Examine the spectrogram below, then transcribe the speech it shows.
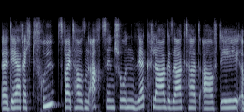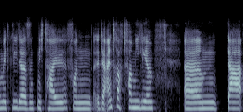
äh, der recht früh 2018 schon sehr klar gesagt hat, AfD-Mitglieder sind nicht Teil von der Eintracht-Familie. Ähm, da,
